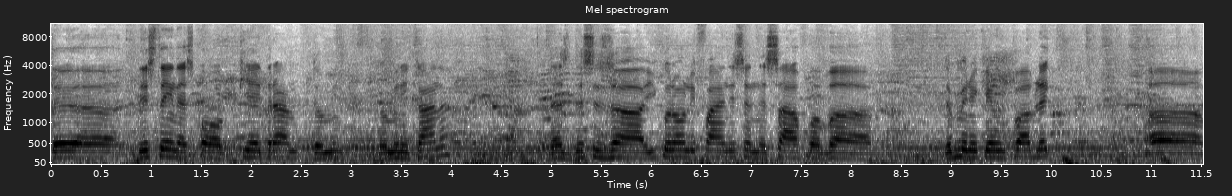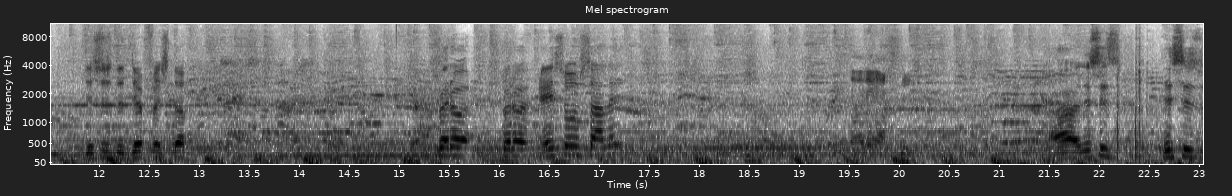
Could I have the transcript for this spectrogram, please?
the uh, this thing that's called Piedra Domi- Dominicana. That's, this is uh, you could only find this in the south of uh, Dominican Republic. Um, this is the different stuff. Pero, pero eso sale. Sale así. Uh, this is this is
